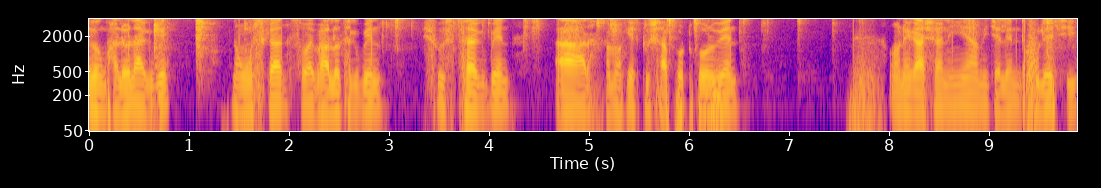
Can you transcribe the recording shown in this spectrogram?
এবং ভালো লাগবে। নমস্কার, সবাই ভালো থাকবেন, সুস্থ থাকবেন, আর আমাকে একটু সাপোর্ট করবেন। অনেক আশা নিয়ে আমি চ্যানেলটা খুলেছি।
